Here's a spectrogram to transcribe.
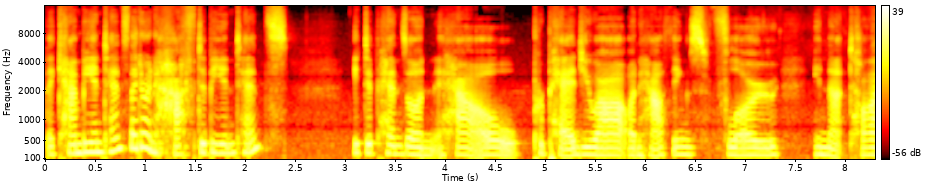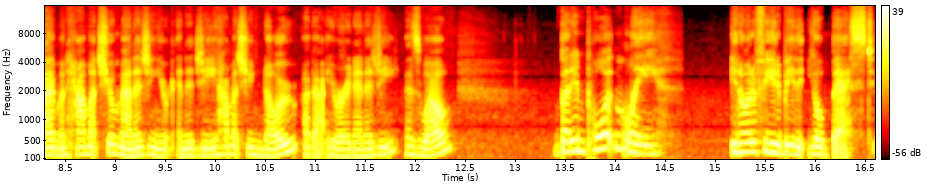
They can be intense, they don't have to be intense. It depends on how prepared you are, on how things flow in that time and how much you're managing your energy, how much you know about your own energy as well. But importantly, in order for you to be your best,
